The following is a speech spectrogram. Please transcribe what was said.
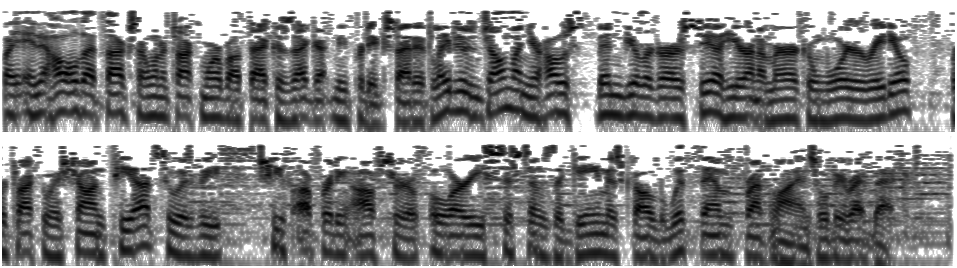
And hold that thought, I want to talk more about that because that got me pretty excited. Ladies and gentlemen, your host, Ben Bueller Garcia, here on American Warrior Radio. We're talking with Shawn Piatz, who is the Chief Operating Officer of ORE Systems. The game is called With Them Frontlines. We'll be right back.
